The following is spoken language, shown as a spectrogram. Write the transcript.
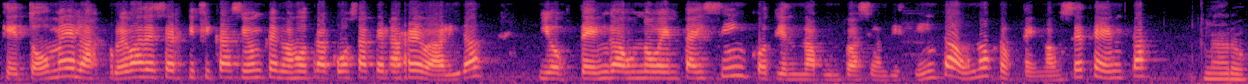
que tome las pruebas de certificación, que no es otra cosa que la reválida, y obtenga un 95, tiene una puntuación distinta a uno que obtenga un 70 Claro.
